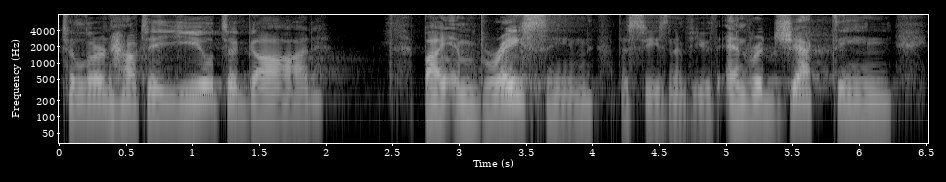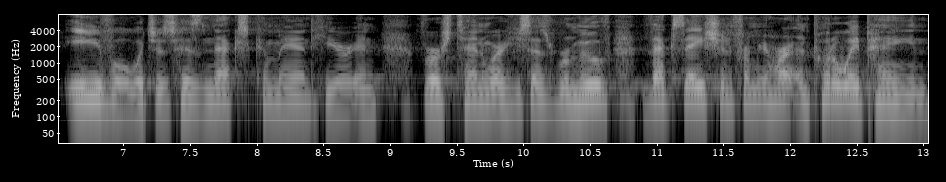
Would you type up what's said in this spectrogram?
to learn how to yield to God by embracing the season of youth and rejecting evil, which is his next command here in verse 10, where he says, Remove vexation from your heart and put away pain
